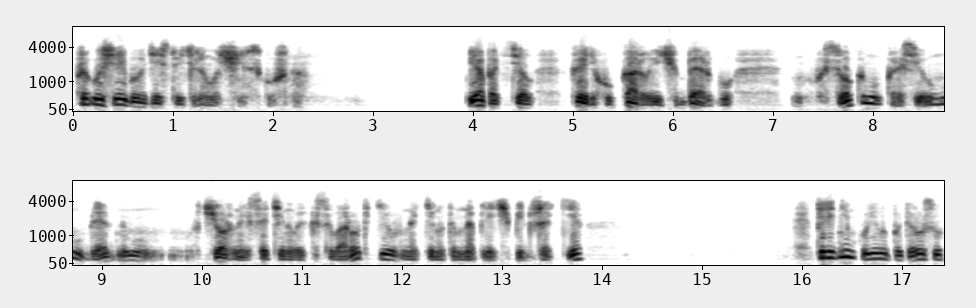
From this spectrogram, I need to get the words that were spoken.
Про гусей было действительно очень скучно. Я подсел к Эриху Карловичу Бергу, высокому, красивому, бледному, в черной сатиновой косоворотке, в накинутом на плечи пиджаке. Перед ним курила папиросу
